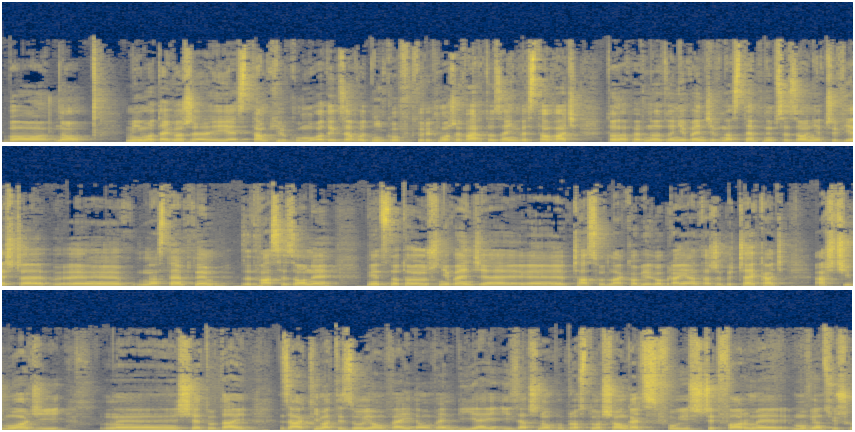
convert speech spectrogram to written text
bo no mimo tego, że jest tam kilku młodych zawodników, w których może warto zainwestować, to na pewno to nie będzie w następnym sezonie, czy w jeszcze yy, następnym, za dwa sezony, więc no to już nie będzie czasu dla Kobiego Bryanta, żeby czekać, aż ci młodzi się tutaj zaaklimatyzują, wejdą w NBA i zaczną po prostu osiągać swój szczyt formy, mówiąc już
